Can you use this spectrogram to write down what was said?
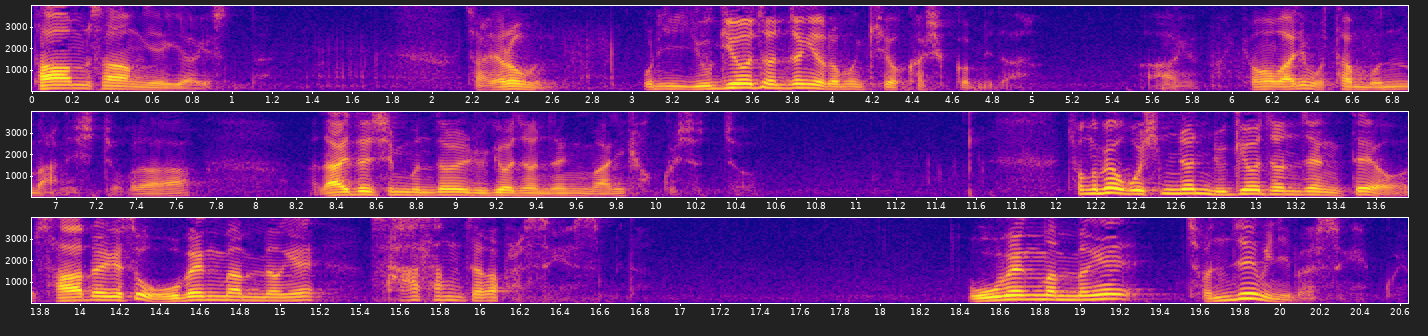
다음 사항 얘기하겠습니다. 자, 여러분, 우리 6.25 전쟁 여러분 기억하실 겁니다. 아, 경험하지 못한 분 많으시죠. 그러나 나이 드신 분들 6.25 전쟁 많이 겪으셨죠. 1950년 6.25 전쟁 때요, 400에서 500만 명의 사상자가 발생했습니다. 500만 명의 전재민이 발생했고요.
